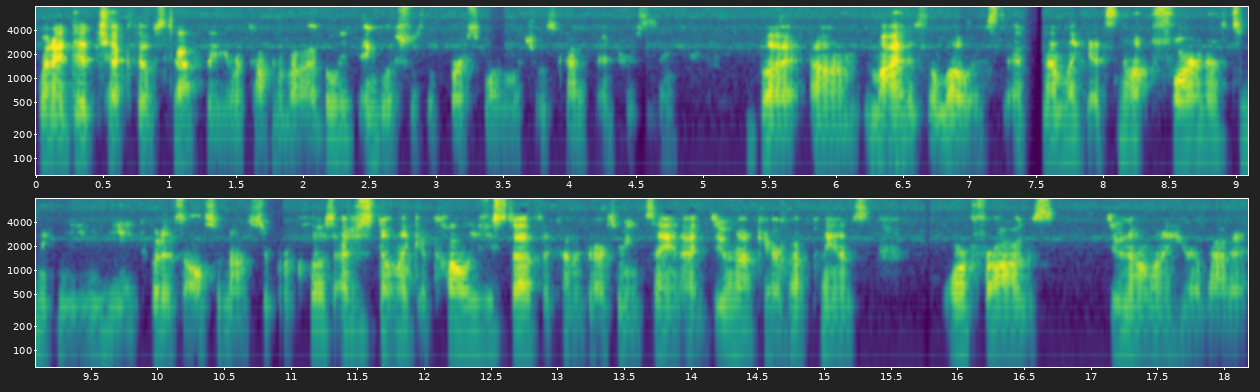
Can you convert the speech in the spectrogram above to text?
when I did check those stats that you were talking about, I believe English was the first one, which was kind of interesting. But um, mine is the lowest, and I'm like, it's not far enough to make me unique, but it's also not super close. I just don't like ecology stuff. It kind of drives me insane. I do not care about plants or frogs. Do not want to hear about it.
